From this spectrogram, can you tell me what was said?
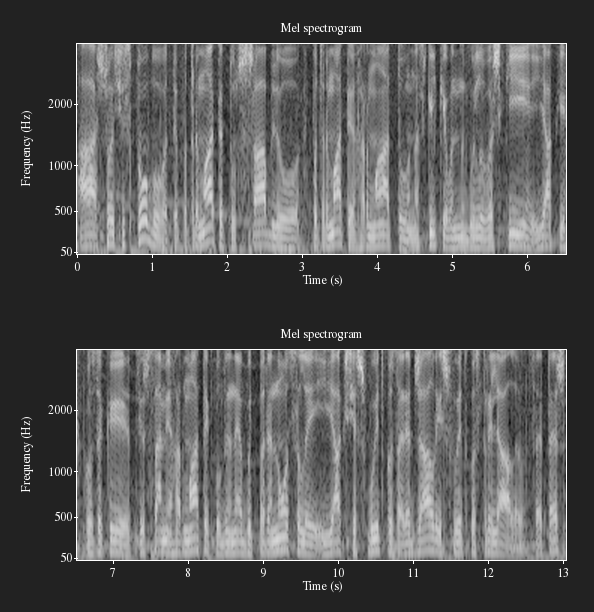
а щось і спробувати, потримати ту шаблю, потримати гармату, наскільки вони були важкі, як їх козаки, ті ж самі гармати куди-небудь переносили, і як ще швидко заряджали і швидко стріляли. Це теж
